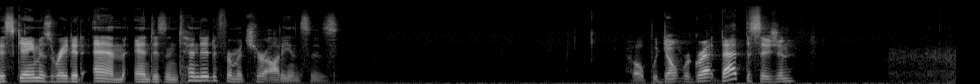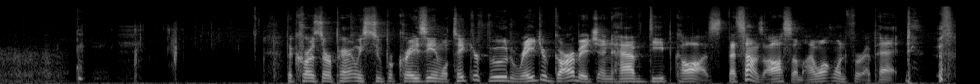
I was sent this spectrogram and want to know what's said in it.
This game is rated M and is intended for mature audiences. Hope we don't regret that decision. The crows are apparently super crazy and will take your food, raid your garbage, and have deep caws. That sounds awesome. I want one for a pet.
